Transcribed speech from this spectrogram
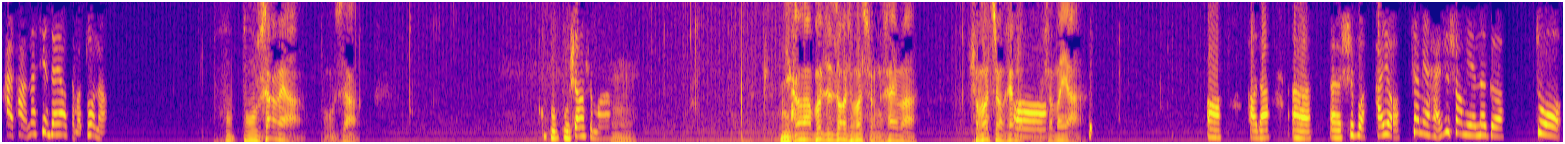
害怕。那现在要怎么做呢？补补上呀，补上，补补上什么？嗯。你刚刚不是说什么损害吗？什么损害吗？哦补什么呀？哦，好的，呃呃，师傅，还有下面还是上面那个做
